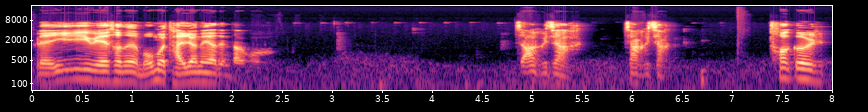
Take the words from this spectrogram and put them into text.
그래 이기기 위해서는 몸을 단련해야 된다고. 짜그작 짜그작. 턱을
